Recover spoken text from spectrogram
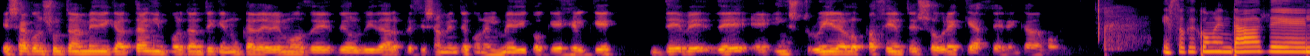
esa consulta médica tan importante que nunca debemos de, olvidar precisamente con el médico, que es el que debe de instruir a los pacientes sobre qué hacer en cada momento. Esto que comentabas de,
